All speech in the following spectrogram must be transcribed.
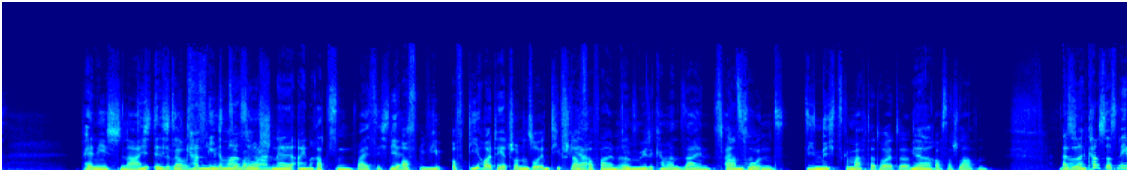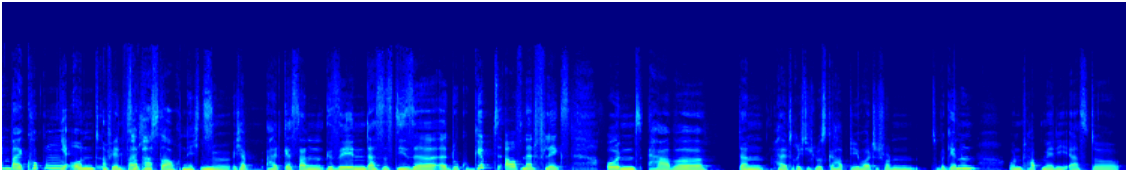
Penny Die, schnarcht. ist, ich glaube, die kann die immer so schnell einratzen. Weiß ich Wie nicht. oft, wie oft die heute jetzt schon so in Tiefschlaf Ja, verfallen Wie ist. müde kann man sein als. Hund, die nichts gemacht hat heute, Ja. außer schlafen. Also dann kannst du das nebenbei gucken Ja, und auf jeden Fall. verpasst auch nichts. Nö, ich habe halt gestern gesehen, dass es diese äh, Doku gibt auf Netflix und habe dann halt richtig Lust gehabt, die heute schon zu beginnen und habe mir die erste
